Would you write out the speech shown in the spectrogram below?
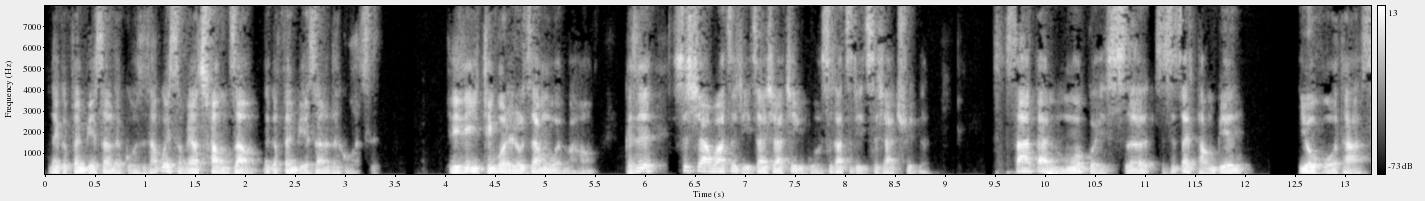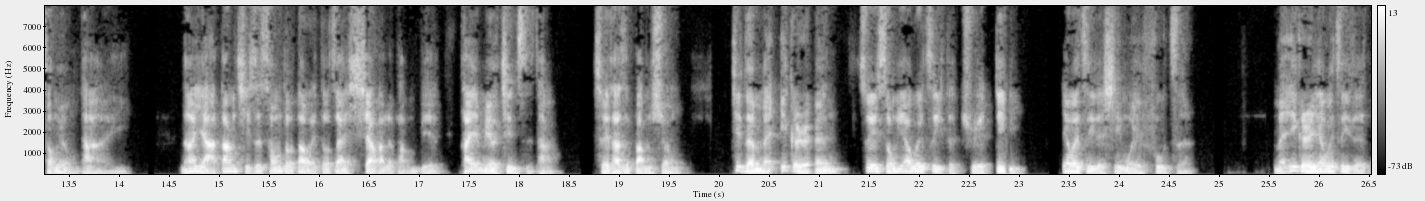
那个分别善的果子，他为什么要创造那个分别善的果子？你你听过的都这样问嘛？哈，可是是夏娃自己摘下禁果，是他自己吃下去的。撒旦、魔鬼、蛇只是在旁边诱惑他、怂恿他而已。然后亚当其实从头到尾都在夏娃的旁边，他也没有禁止他，所以他是帮凶。记得每一个人最终要为自己的决定。要为自己的行为负责，每一个人要为自己的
